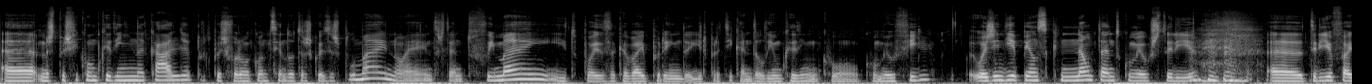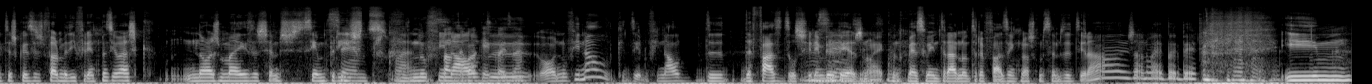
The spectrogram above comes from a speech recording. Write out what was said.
Ah, mas depois ficou um bocadinho na calha, porque depois foram acontecendo outras coisas pelo meio, não é? Entretanto, fui mãe e depois acabei por ainda ir praticando ali um bocadinho com, com o meu filho. Hoje em dia penso que não tanto como eu gostaria, Ah, teria feito as coisas de forma diferente, mas eu acho que nós mães achamos sempre, Sempre, claro. isto Falta no final de, coisa. ou no final, quer dizer, no final de- da fase deles serem Sim, bebés, sim, não é? sim. Quando começam a entrar noutra fase em que nós começamos a dizer, ah, já não é bebê. e,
